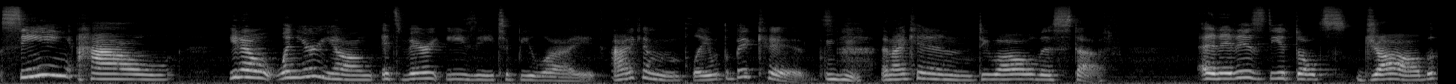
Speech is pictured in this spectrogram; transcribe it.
seeing how you know, when you're young, it's very easy to be like, I can play with the big kids Mm-hmm. and I can do all this stuff. And it is the adult's job,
